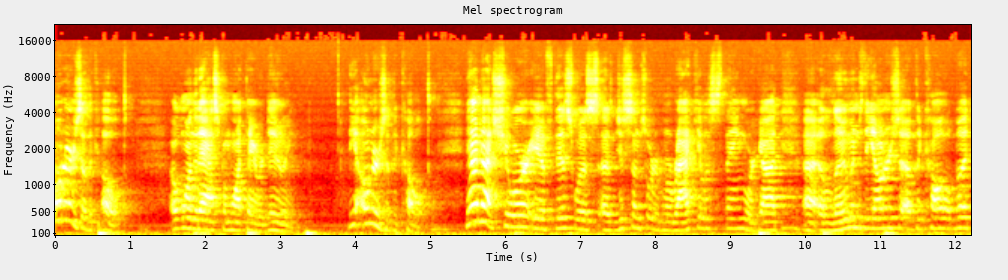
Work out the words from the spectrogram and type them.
owners of the colt are one that asked them what they were doing. The owners of the colt. Now, I'm not sure if this was uh, just some sort of miraculous thing where God uh, illumined the owners of the cult, but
